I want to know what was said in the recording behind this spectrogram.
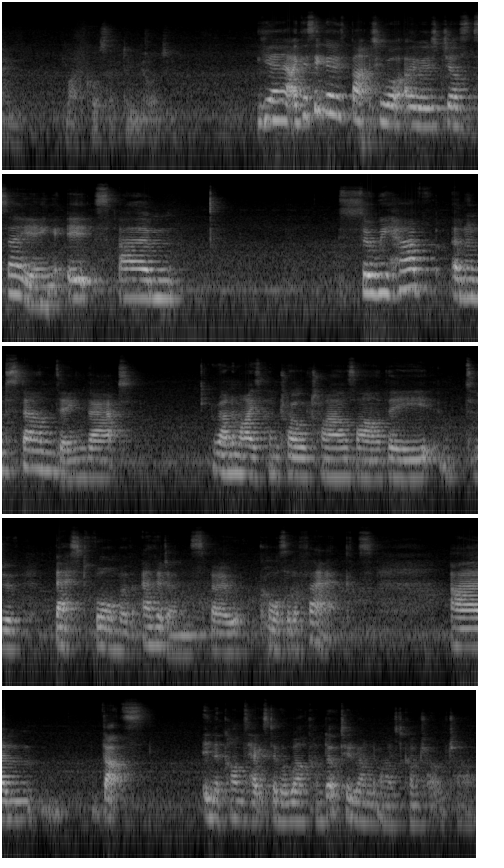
in life course epidemiology? Yeah, I guess it goes back to what I was just saying. It's um, so we have an understanding that randomised controlled trials are the sort of best form of evidence for causal effects. Um, that's in the context of a well conducted randomised controlled trial.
